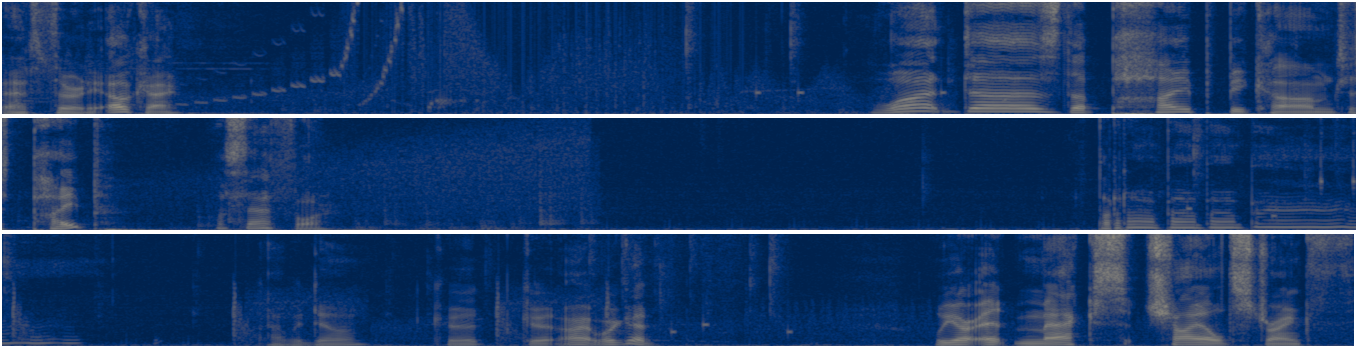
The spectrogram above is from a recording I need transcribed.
At 30. Okay. What does the pipe become? Just pipe? What's that for? How we doing? Good, good. Alright, we're good. We are at max child strength.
